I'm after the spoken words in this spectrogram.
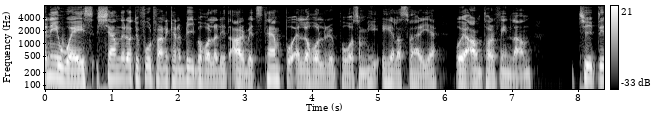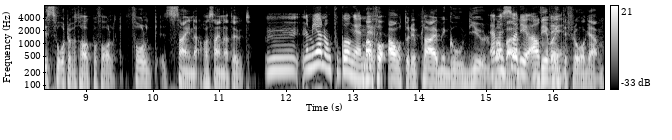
Anyways, känner du att du fortfarande kan bibehålla ditt arbetstempo eller håller du på som i hela Sverige och jag antar Finland? Typ, det är svårt att få tag på folk. Folk signa, har signat ut. Nej men jag är nog på gång ännu. Man får auto-reply med god jul. Ja, Man men så är det ju alltid. det var inte frågan.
